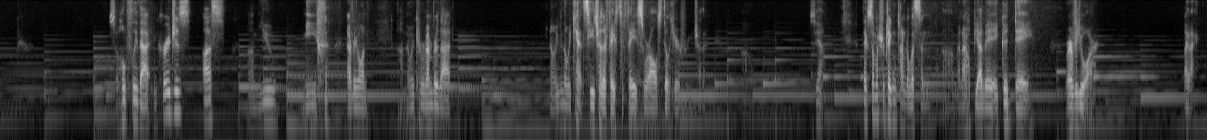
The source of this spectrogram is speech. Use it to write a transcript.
So hopefully that encourages us, um, you, me, everyone. Um, and we can remember that, you know, even though we can't see each other face to face, we're all still here for each other. Um, so, yeah. Thanks so much for taking time to listen. Um, and I hope you have a, a good day wherever you are. Bye bye.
